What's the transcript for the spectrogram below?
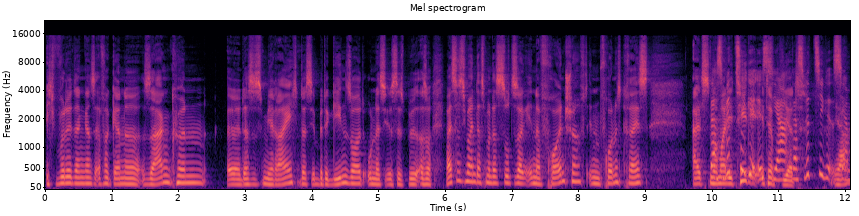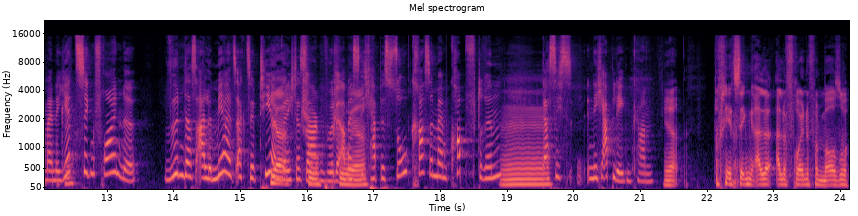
ich würde dann ganz einfach gerne sagen können, äh, dass es mir reicht, dass ihr bitte gehen sollt und dass ihr es jetzt böse. Also, weißt du, was ich meine? Dass man das sozusagen in der Freundschaft, in einem Freundeskreis als Das Normalität Witzige ist etabliert. ja, das Witzige ist ja, Ja, meine okay. jetzigen Freunde würden das alle mehr als akzeptieren, Ja, wenn ich das true, sagen würde. true, Aber ja. ich habe es so krass in meinem Kopf drin, Mm. dass ich es nicht ablegen kann. Ja. Und jetzt denken alle, alle Freunde von Mau so,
